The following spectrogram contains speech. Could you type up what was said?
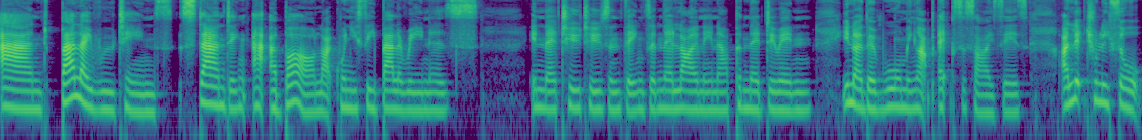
and ballet routines standing at a bar, like when you see ballerinas in their tutus and things and they're lining up and they're doing, you know, they're warming up exercises. I literally thought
